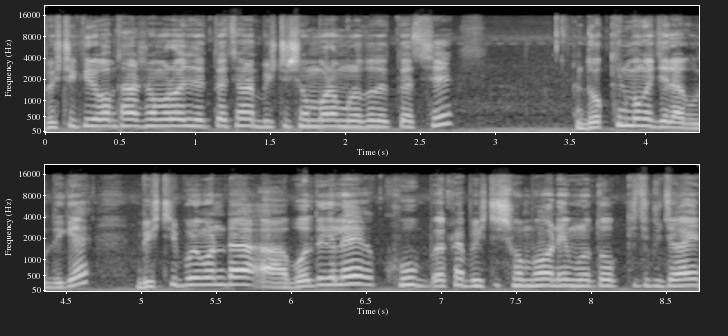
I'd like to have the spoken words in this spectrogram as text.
বৃষ্টি কীরকম থাকার সম্ভাবনা রয়েছে? দেখতে পাচ্ছি আমরা বৃষ্টির সম্ভাবনা মূলত দেখতে পাচ্ছি দক্ষিণবঙ্গের জেলাগুলোর দিকে বৃষ্টির পরিমাণটা বলতে গেলে খুব একটা বৃষ্টির সম্ভাবনা নেই। মূলত কিছু কিছু জায়গায়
